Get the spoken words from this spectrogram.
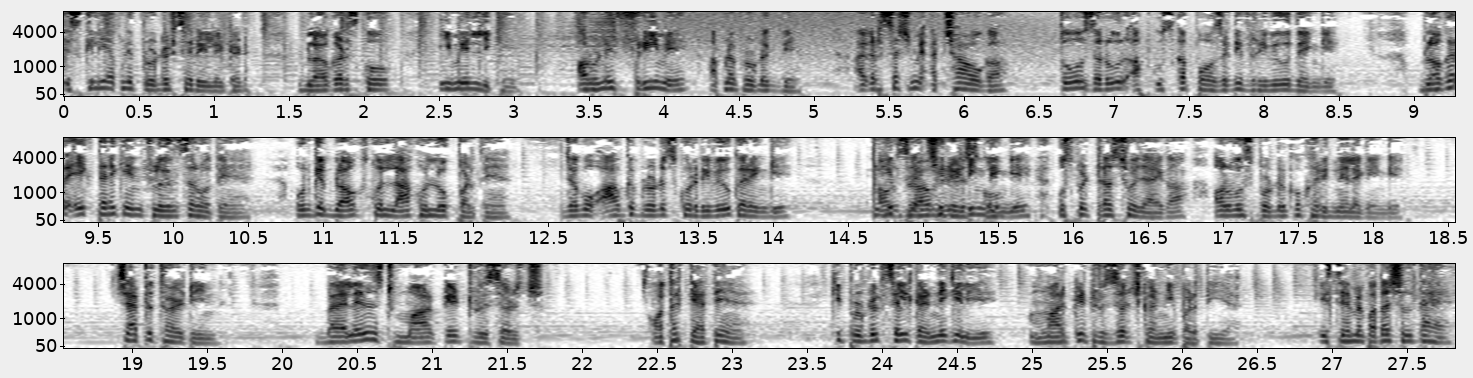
इसके लिए अपने प्रोडक्ट से रिलेटेड ब्लॉगर्स को ईमेल लिखें और उन्हें फ्री में अपना प्रोडक्ट दें। अगर सच में अच्छा होगा तो ज़रूर आप उसका पॉजिटिव रिव्यू देंगे। ब्लॉगर एक तरह के इन्फ्लुएंसर होते हैं। उनके ब्लॉग्स को लाखों लोग पढ़ते हैं। जब वो आपके प्रोडक्ट्स को रिव्यू करेंगे अच्छी रेटिंग देंगे उस पर ट्रस्ट हो जाएगा और वो उस प्रोडक्ट को खरीदने लगेंगे। Chapter thirteen balanced market research author कहते हैं कि प्रोडक्ट सेल करने के लिए मार्केट रिसर्च करनी पड़ती है। इससे हमें पता चलता है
